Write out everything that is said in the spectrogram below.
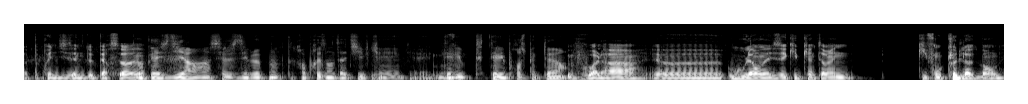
à peu près une dizaine de personnes. Donc SDR, un sales development représentatif qui est, télé, téléprospecteur. Voilà. où là, on a des équipes qui interviennent, qui font que de l'outbound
